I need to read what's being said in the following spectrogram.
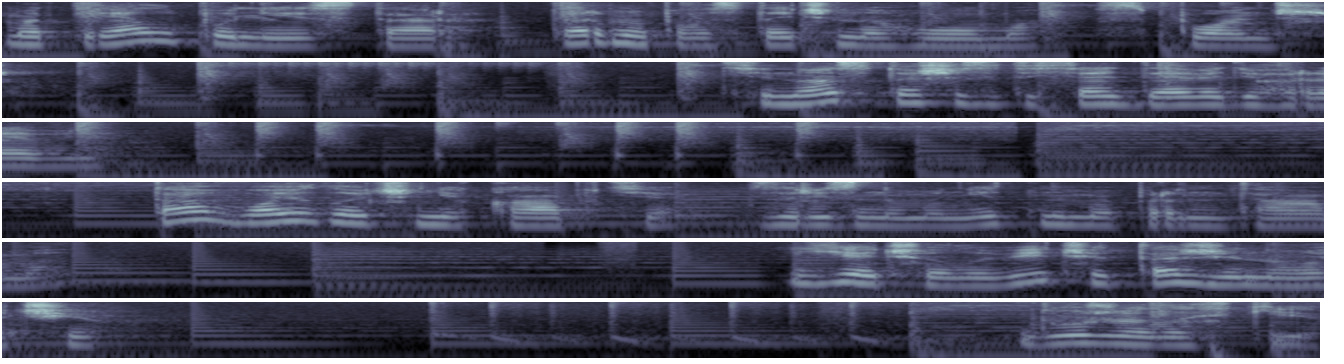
Матеріал поліестер, термопластична гума, спонж. Ціна 169 гривень. Та войлочні капті з різноманітними принтами. Є чоловічі та жіночі. Дуже легкі.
